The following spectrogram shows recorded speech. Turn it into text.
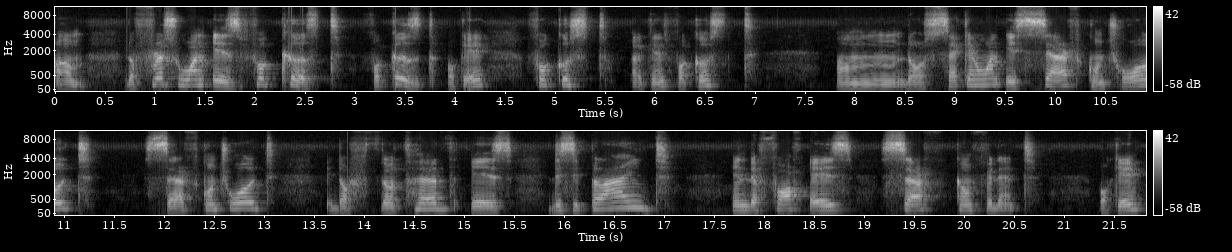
Um, the first one is focused. Focused, okay? Focused, okay? Focused. Um, the second one is self-controlled self-controlled. The, the third is disciplined. And the fourth is self-confident. Ok?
